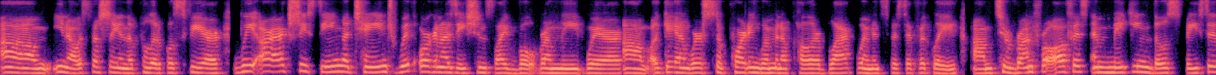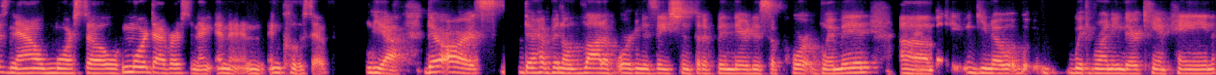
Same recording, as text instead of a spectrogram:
um, you know especially in the political sphere. We are actually seeing a change with organizations like vote run lead where um, again we're supporting women of color black women specifically um, to run for office and making those spaces now more so more diverse and, and, and inclusive. Yeah, there are there have been a lot of organizations that have been there to support women, um, you know, with running their campaign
